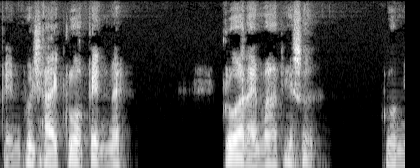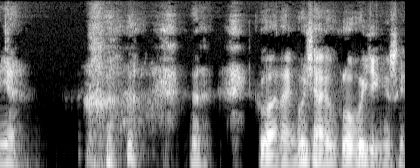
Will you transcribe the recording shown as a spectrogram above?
เป็นผู้ชายกลัวเป็นไหมกลัวอะไรมากที่สุด กลัวเมีย กลัวอะไรผู้ชายก็กลัวผู้หญิงสิ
